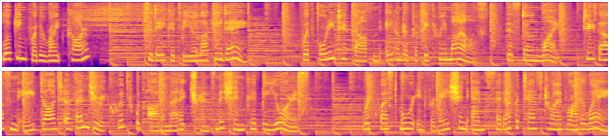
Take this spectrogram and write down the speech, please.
Looking for the right car? Today could be your lucky day. With 42,853 miles, this stone white, 2008 Dodge Avenger equipped with automatic transmission could be yours. Request more information and set up a test drive right away.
